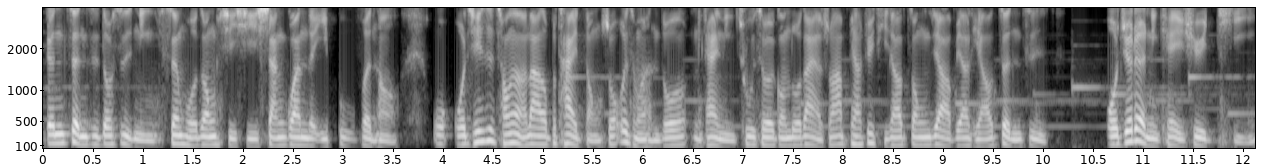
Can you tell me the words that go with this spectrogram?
跟政治都是你生活中息息相关的一部分哦。我我其实从小到大都不太懂，说为什么很多你看你出社会工作，大家说啊不要去提到宗教，不要提到政治。我觉得你可以去提，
